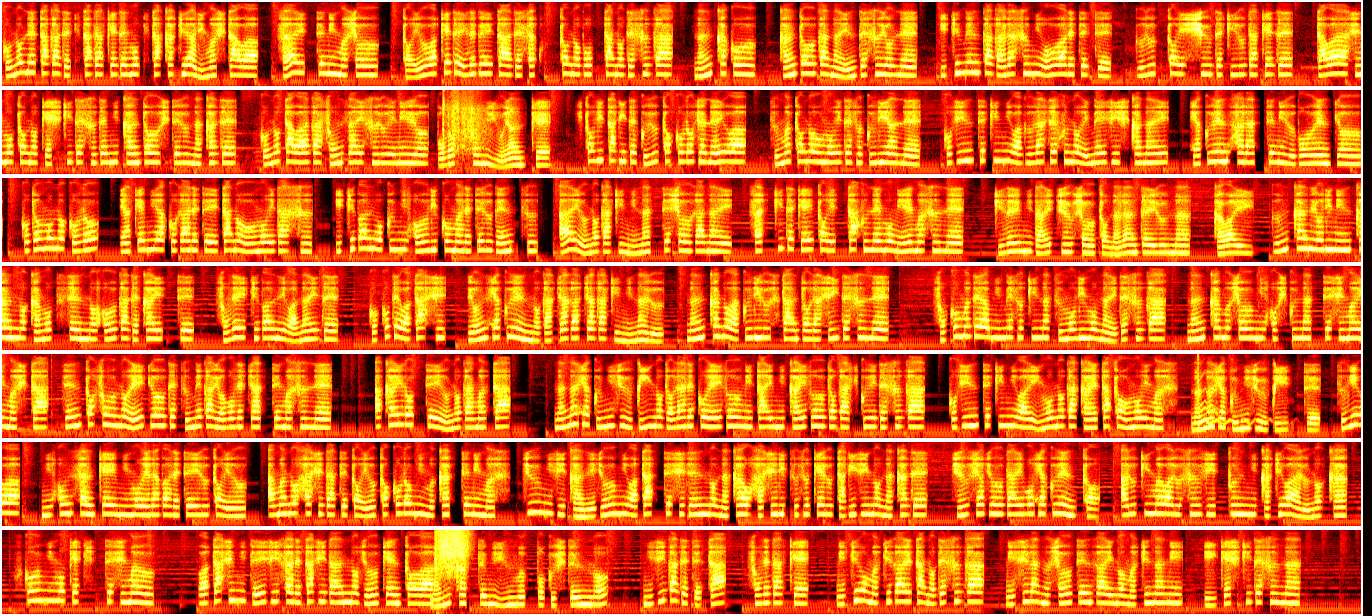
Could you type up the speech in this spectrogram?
このネタができただけでも来た価値ありましたわ。さあ行ってみましょう。というわけでエレベーターでサクッと登ったのですが、なんかこう、感動がないんですよね。一面がガラスに覆われてて、ぐるっと一周できるだけで、タワー足元の景色ですでに感動してる中で、このタワーが存在する意味よ。ボロクソに言うやんけ。一人旅で来るところじゃねえわ。妻との思い出作りやね。個人的にはグラセフのイメージしかない。100円払ってみる望遠鏡。子供の頃、やけに憧れていたのを思い出す。一番奥に放り込まれてるベンツ。ああいうのが気になってしょうがない。さっきでけいと言った船も見えますね。綺麗に大中小と並んでいるな。かわいい。軍艦より民間の貨物船の方がでかいって、それ一番言わないで。ここで私、400円のガチャガチャが気になる。なんかのアクリルスタンドらしいですね。そこまでアニメ好きなつもりもないですが、なんか無性に欲しくなってしまいました。全塗装の影響で爪が汚れちゃってますね。赤色っていうのがまた、720p のドラレコ映像みたいに解像度が低いですが、個人的にはいいものが買えたと思います。720p って。次は、日本三景にも選ばれているという、天の橋立というところに向かってみます。12時間以上にわたって自然の中を走り続ける旅路の中で、駐車場代500円と、歩き回る数十分に価値はあるのか、不幸にもケチってしまう。私に提示された示談の条件とは？何勝手に陰夢っぽくしてんの？虹が出てた、それだけ。道を間違えたのですが、見知らぬ商店街の街並み、いい景色ですな。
